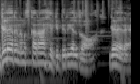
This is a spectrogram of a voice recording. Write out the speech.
ಗೆಳೆಯರೇ, ನಮಸ್ಕಾರ. ಹೇಗಿದ್ದೀರಿ ಎಲ್ರು? ಗೆಳೆಯರೆ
